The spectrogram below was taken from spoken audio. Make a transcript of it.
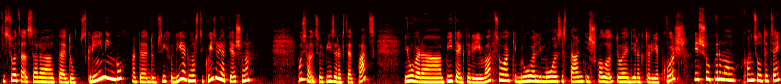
tas saucās ar tādu skrīningu, ar tādu psihodiagnostiku izvērtēšanu. Pusaudzis var izrakstīt pats. Jū var pieteikt arī vecāki, broļi, mūzes, tanti, skolotāji, direktori, jebkurš iz šo pirmo konsultāciju,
